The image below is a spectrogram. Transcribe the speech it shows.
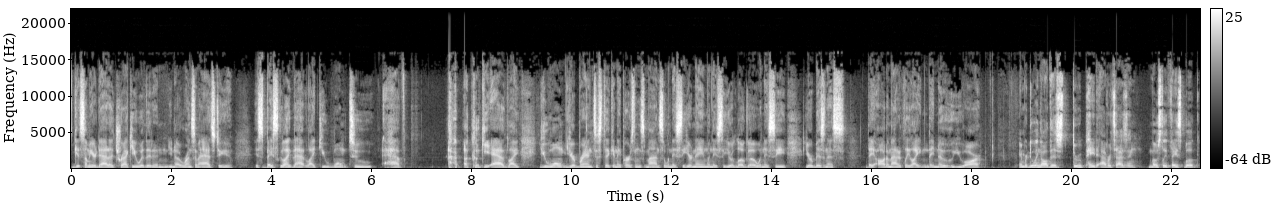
get some of your data, track you with it, and you know run some ads to you. It's basically like that. Like you want to have a cookie ad like you want your brand to stick in a person's mind so when they see your name when they see your logo when they see your business they automatically like they know who you are and we're doing all this through paid advertising mostly facebook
